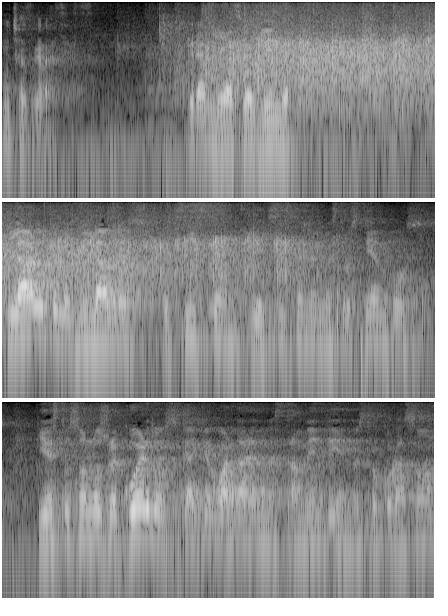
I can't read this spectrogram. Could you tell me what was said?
Muchas gracias. Gracias. Gracias, Linda. Claro que los milagros existen y existen en nuestros tiempos y estos son los recuerdos que hay que guardar en nuestra mente y en nuestro corazón.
